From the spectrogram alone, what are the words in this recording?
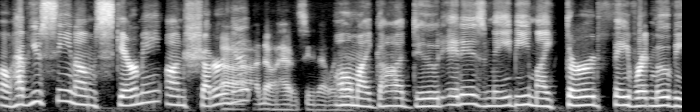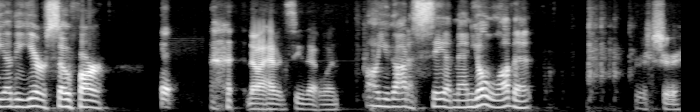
Oh, have you seen um Scare Me on Shudder yet? Uh, no, I haven't seen that one. Oh yet. my god, dude. It is maybe my third favorite movie of the year so far. no, I haven't seen that one Oh, you gotta see it, man. You'll love it. for sure.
